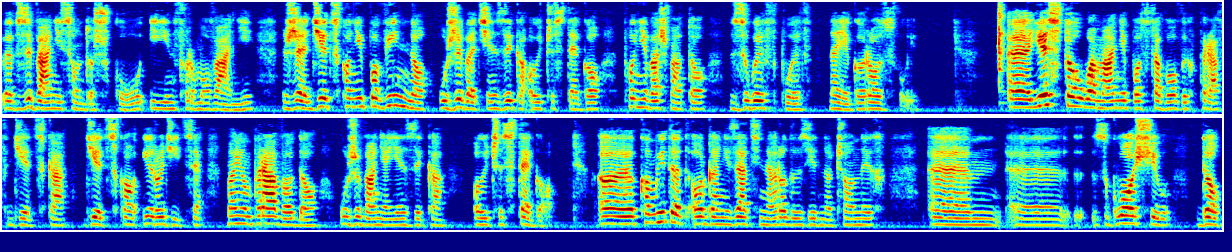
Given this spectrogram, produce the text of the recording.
wzywani są do szkół i informowani, że dziecko nie powinno używać języka ojczystego, ponieważ ma to zły wpływ na jego rozwój. E, Jest to łamanie podstawowych praw dziecka. Dziecko i rodzice mają prawo do używania języka ojczystego. E, Komitet Organizacji Narodów Zjednoczonych e, zgłosił do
